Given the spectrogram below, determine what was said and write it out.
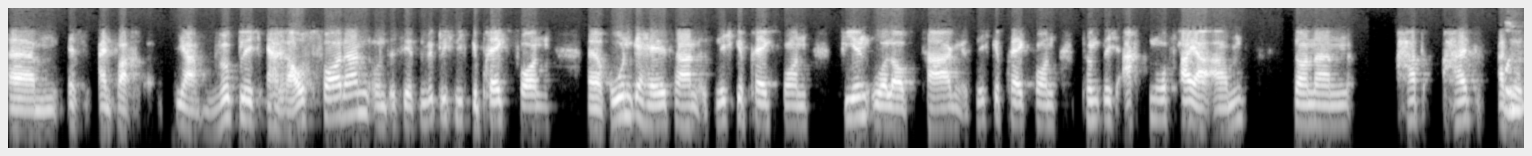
ähm, ist einfach ja wirklich herausfordernd und ist jetzt wirklich nicht geprägt von äh, hohen Gehältern, ist nicht geprägt von vielen Urlaubstagen, ist nicht geprägt von pünktlich 18 Uhr Feierabend, sondern hat halt, also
